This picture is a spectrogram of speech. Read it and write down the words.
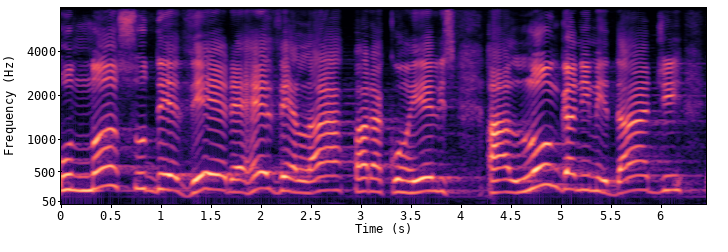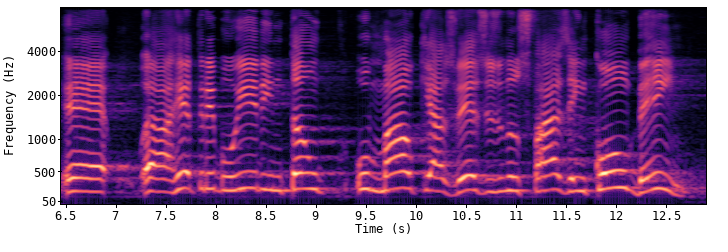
o nosso dever é revelar para com eles a longanimidade, é, a retribuir então o mal que às vezes nos fazem com o bem.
